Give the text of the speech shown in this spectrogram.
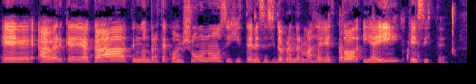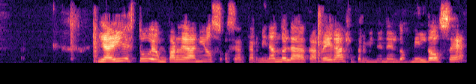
eh, a ver qué hay acá, te encontraste con Yunus, dijiste necesito aprender más de esto y ahí, ¿qué hiciste? Y ahí estuve un par de años, o sea, terminando la carrera, yo terminé en el 2012,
